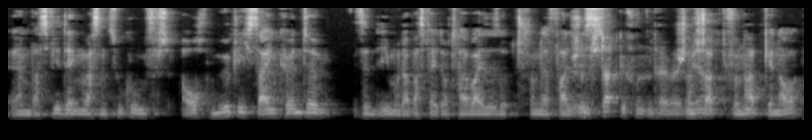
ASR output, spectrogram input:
Ähm, was wir denken, was in Zukunft auch möglich sein könnte, sind eben, oder was vielleicht auch teilweise schon der Fall schon ist. Schon stattgefunden teilweise. Schon ja. stattgefunden hat, genau.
